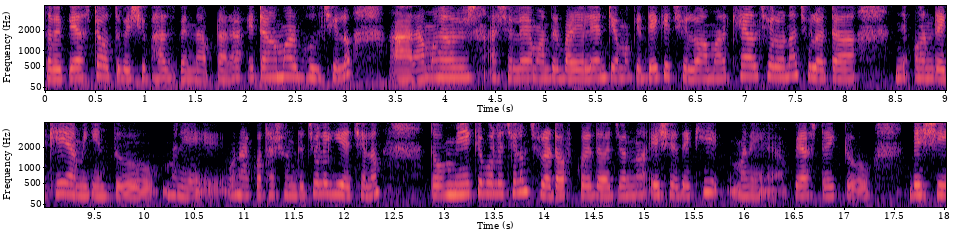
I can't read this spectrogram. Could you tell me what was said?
তবে পেঁয়াজটা অত বেশি ভাজবেন না আপনারা। এটা আমার ভুল ছিল। আর আমার, আসলে আমাদের বাড়িয়ালি আন্টি আমাকে ডেকেছিল। আমার খেয়াল ছিল না, চুলাটা অন রেখেই আমি কিন্তু মানে ওনার কথা শুনতে চলে গিয়েছিলাম। তো মেয়েকে বলেছিলাম চুলাটা অফ করে দেওয়ার জন্য। এসে দেখি মানে পেঁয়াজটা একটু বেশি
